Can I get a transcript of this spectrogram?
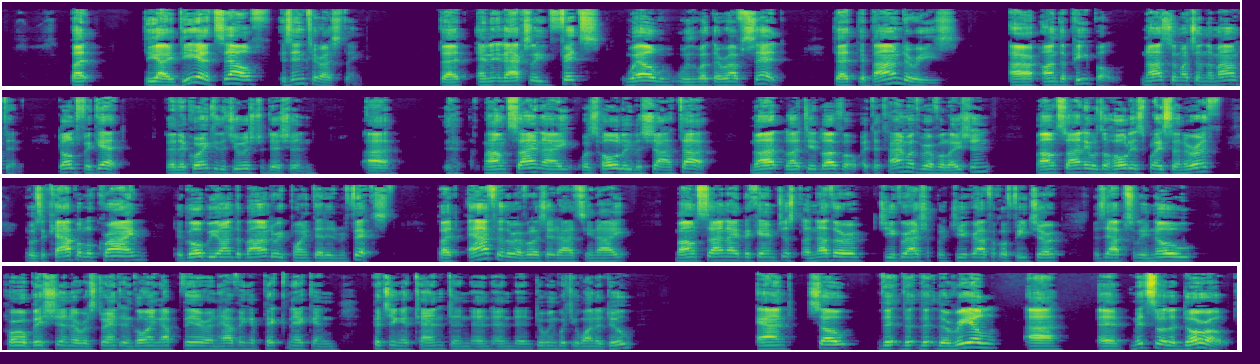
But the idea itself is interesting. That and it actually fits well with what the Rav said that the boundaries are on the people, not so much on the mountain. Don't forget that according to the Jewish tradition, uh, Mount Sinai was holy l'shata, not latid lavo. At the time of the revelation, Mount Sinai was the holiest place on earth. It was a capital crime to go beyond the boundary point that had been fixed. But after the revelation at Sinai, Mount Sinai became just another geographical geographical feature. There's absolutely no prohibition or restraint and going up there and having a picnic and pitching a tent and, and, and, and doing what you want to do. And so the, the, the, the real uh, uh, mitzvah of the Dorot,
